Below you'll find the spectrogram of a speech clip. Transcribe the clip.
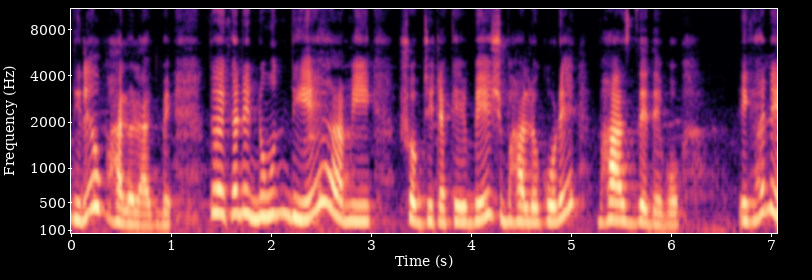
দিলেও ভালো লাগবে। তো এখানে নুন দিয়ে আমি সবজিটাকে বেশ ভালো করে ভাজতে দেবো। এখানে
